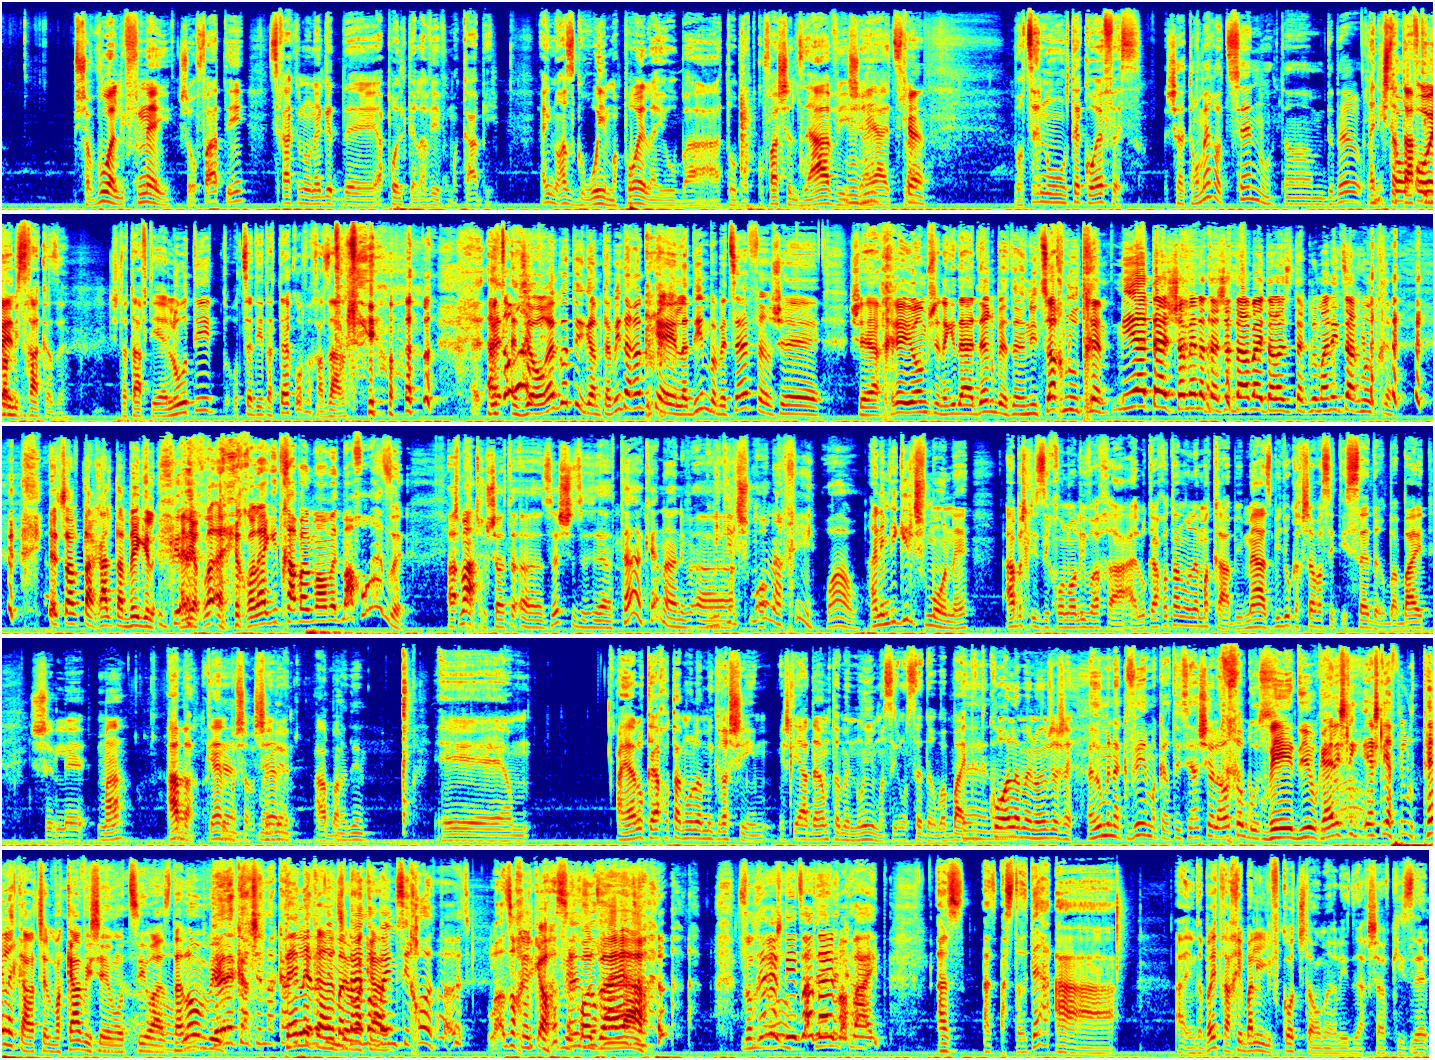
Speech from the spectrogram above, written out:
שבוע לפני שהופעתי, שיחקנו נגד אה, הפועל תל אביב, מכבי. היינו אז גרועים, הפועל היו בת- בתקופה של זהבי, שהיה אצלם. כן. והוצאנו תיקו אפס. כשאתה אומר הוצאנו, אתה מדבר... אני השתתפתי. במשחק הזה. השתתפתי, העלו אותי, הוצאתי את התיקו וחזרתי. אה, זה הורג אותי, גם תמיד הרג אותי הילדים בבית ספר, ש... שאחרי יום שנגיד היה דרבי, ניצחנו אתכם. מי אתה שמן, אתה ישבת הביתה, לא עשית כלום, מה ניצחנו אתכם? ישבת, אכלת בייגל. כן. אני יכול- להגיד לך אבל מה עומד מאחורי זה. תשמע, אה, זה שזה זה אתה, כן. אני- אה, מגיל שמונה, אחי. וואו. אני מגיל שמונה, אבא שלי, זיכרונו לברכה, היה לוקח אותנו למכבי. מאז, בדיוק עכשיו עשיתי סדר בבית של... אה, מה? אבא, כן, מדהים, בשרשרת. אבא. מדהים. אה, היה לוקח אותנו למגרשים, יש לי עד היום את המנויים, עשינו סדר בבית, כן, את כל המנויים של... היו מנקבים, הכרטיסייה של האוטובוס. בדיוק, יש לי- יש לי אפילו טלקארט של מכבי שהם הוציאו אז, אתה לא מבין. טלקארט של מכבי טלקארט של 240 מכבי. שיחות. לא זוכר כמה שיחות זה היה. זוכר, יש לי את זה עדיין. בבית. אז אתה יודע, אני מדבר איתך, אחי, בא לי לבכות שאתה אומר לי את זה עכשיו, כי זה...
